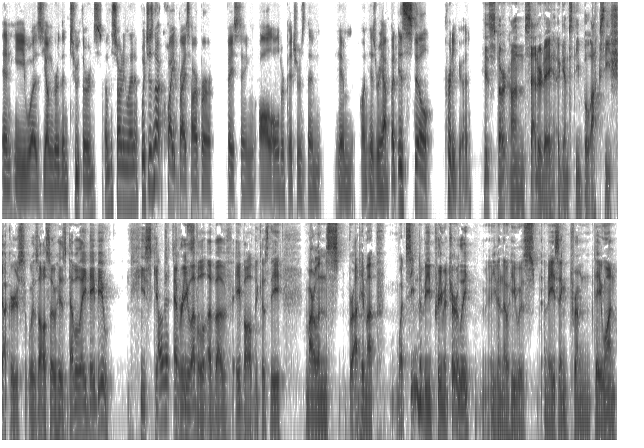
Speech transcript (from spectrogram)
and he was younger than two thirds of the starting lineup, which is not quite Bryce Harper facing all older pitchers than him on his rehab, but is still pretty good. His start on Saturday against the Biloxi Shuckers was also his double A debut. He skipped Oh, every He's- level above A ball because the Marlins brought him up what seemed to be prematurely, even though he was amazing from day one.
